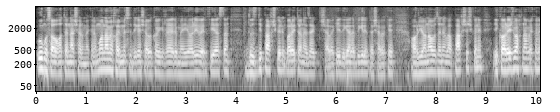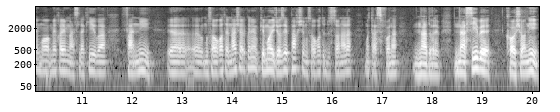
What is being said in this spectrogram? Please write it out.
او مسابقات نشر می‌کنه. ما نمی‌خوایم مثل دیگه شبکه‌های غیر معیاری و حرفی هستن دزدی پخش کنیم. برایتان از یک شبکه دیگر بگیریم تا شبکه آریانا بزنیم و پخشش کنیم. این کار هیچ وقت نمی‌کنیم. ما می‌خوایم مسلکی و فنی مسابقات نشر کنیم که ما اجازه پخش مسابقات دوستانه را متاسفانه نداریم. نصیب کاشانی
